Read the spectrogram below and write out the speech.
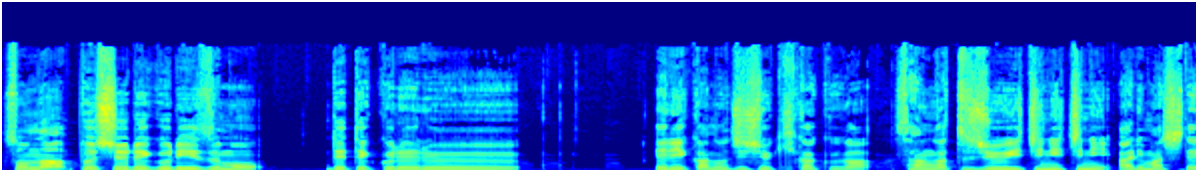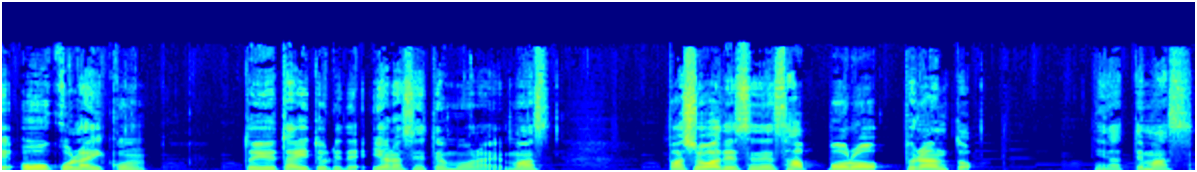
そんなプッシュレグリーズも出てくれるエリカの自主企画が3月11日にありまして「王子来婚」というタイトルでやらせてもらいます。場所はですね札幌プラントになってます。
